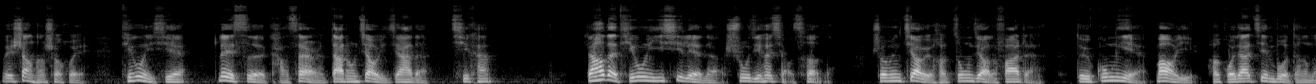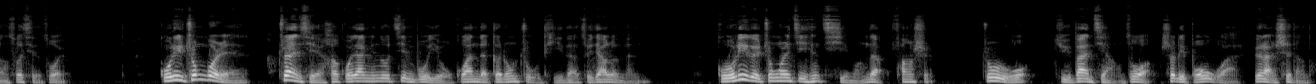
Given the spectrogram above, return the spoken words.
为上层社会提供一些类似卡塞尔大众教育家的期刊，然后再提供一系列的书籍和小册子，说明教育和宗教的发展对工业、贸易和国家进步等等所起的作用，鼓励中国人撰写和国家民族进步有关的各种主题的最佳论文，鼓励对中国人进行启蒙的方式，诸如举办讲座、设立博物馆、阅览室等等。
